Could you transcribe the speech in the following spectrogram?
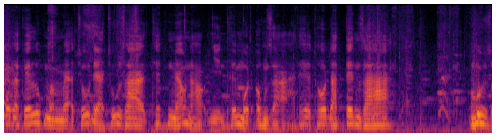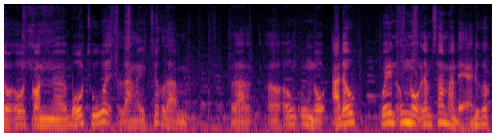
thế là cái lúc mà mẹ chú đẻ chú ra thế méo nào nhìn thấy một ông già thế thôi đặt tên già ui rồi ôi còn ờ, bố chú ấy là ngày trước là là uh, ông ông nội à đâu quên ông nội làm sao mà đẻ được.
